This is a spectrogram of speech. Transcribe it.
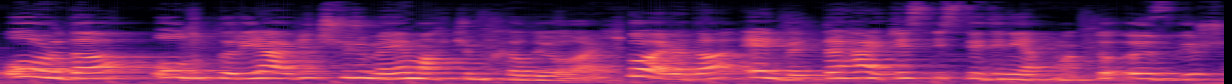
orada oldukları yerde çürümeye mahkum kalıyorlar. Bu arada elbette herkes istediğini yapmakta özgür.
